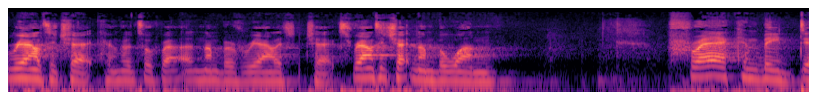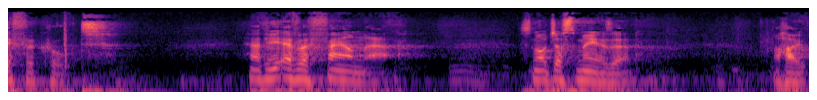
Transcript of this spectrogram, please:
reality check. I'm going to talk about a number of reality checks. Reality check number one prayer can be difficult. Have you ever found that? It's not just me, is it? I hope.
